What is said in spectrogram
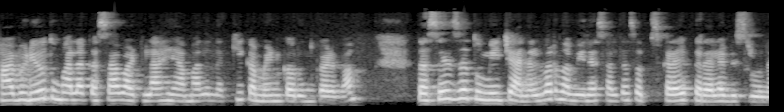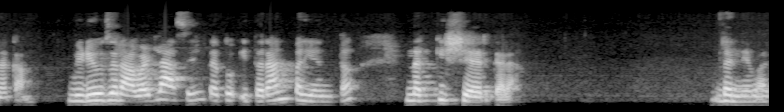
हा व्हिडिओ तुम्हाला कसा वाटला हे आम्हाला नक्की कमेंट करून कळवा. तसेच जर तुम्ही चॅनलवर नवीन असाल तर सबस्क्राईब करायला विसरू नका. व्हिडिओ जर आवडला असेल तर तो इतरांपर्यंत नक्की शेअर करा. धन्यवाद.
